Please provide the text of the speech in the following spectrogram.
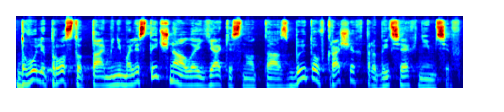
Доволі просто та мінімалістично, але якісно та збито в кращих традиціях німців.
